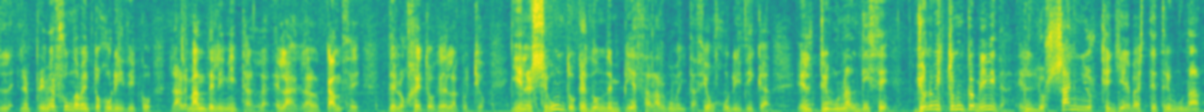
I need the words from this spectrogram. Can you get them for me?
en el primer fundamento jurídico, el alemán delimita el, alcance del objeto que es la cuestión. Y en el segundo, que es donde empieza la argumentación jurídica, el tribunal dice, yo no he visto nunca en mi vida, en los años que lleva este tribunal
